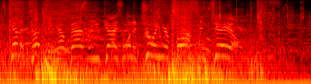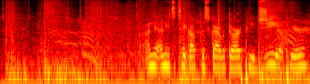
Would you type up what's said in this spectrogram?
It's kind of touching how badly you guys want to join your boss in jail. I need, I need to take out this guy with the RPG up here.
